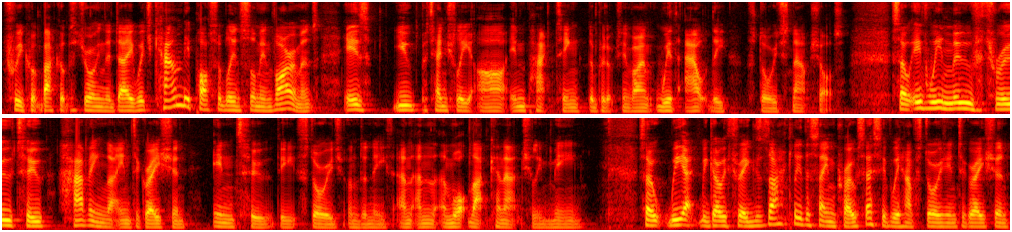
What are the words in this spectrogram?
frequent backups during the day, which can be possible in some environments, is you potentially are impacting the production environment without the storage snapshots. So if we move through to having that integration into the storage underneath and, and, and what that can actually mean. So we, we go through exactly the same process if we have storage integration.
